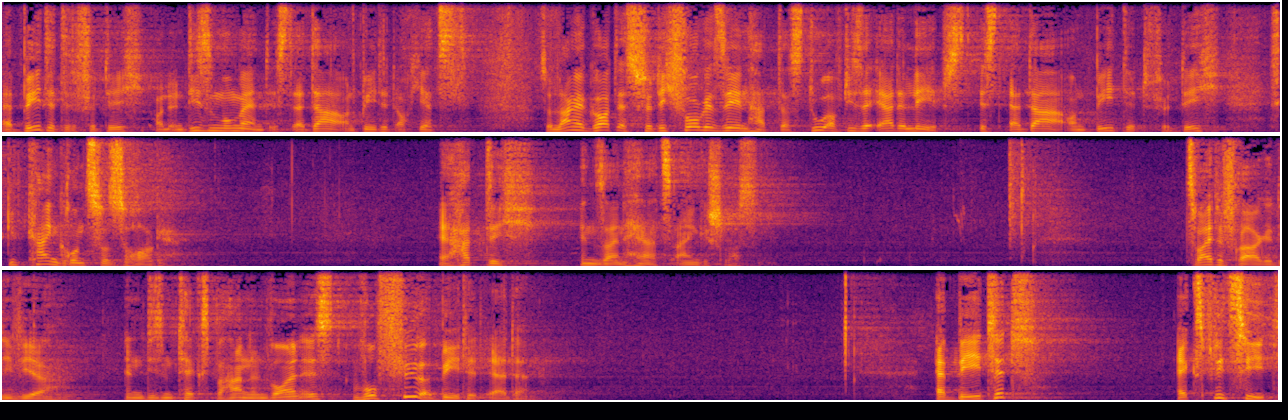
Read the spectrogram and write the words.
Er betete für dich und in diesem Moment ist er da und betet auch jetzt. Solange Gott es für dich vorgesehen hat, dass du auf dieser Erde lebst, ist er da und betet für dich. Es gibt keinen Grund zur Sorge. Er hat dich in sein Herz eingeschlossen. Zweite Frage, die wir in diesem Text behandeln wollen, ist, wofür betet er denn? Er betet explizit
